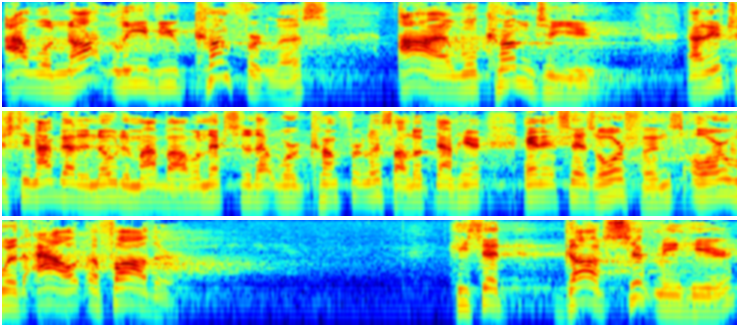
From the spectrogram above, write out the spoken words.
I will not leave you comfortless. I will come to you. Now, interesting, I've got a note in my Bible next to that word comfortless. I look down here and it says orphans or without a father. He said, God sent me here.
